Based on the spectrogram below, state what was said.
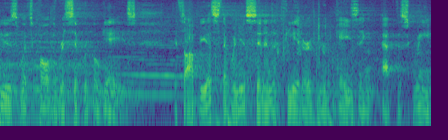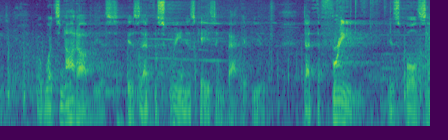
use what's called the reciprocal gaze. It's obvious that when you sit in a theater, you're gazing at the screen. But what's not obvious is that the screen is gazing back at you, that the frame is also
